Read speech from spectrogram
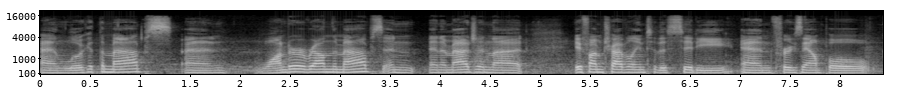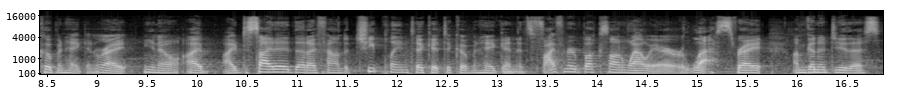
and look at the maps and wander around the maps and, and imagine that if I'm traveling to the city and, for example, Copenhagen, right? You know, I, I decided that I found a cheap plane ticket to Copenhagen. It's 500 bucks on WoW Air or less, right? I'm going to do this.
